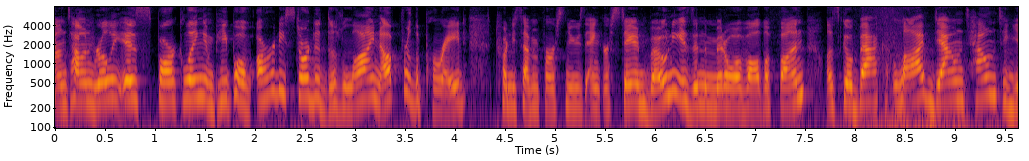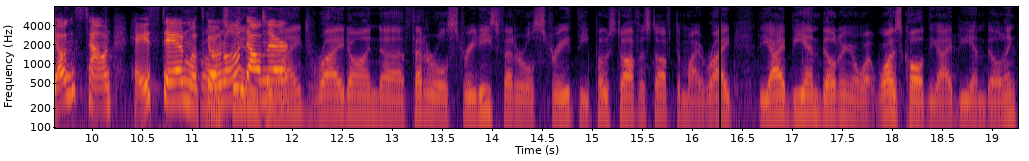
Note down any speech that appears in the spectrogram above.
Downtown really is sparkling and people have already started to line up for the parade. 27 First News anchor Stan Boney is in the middle of all the fun. Let's go back live downtown to Youngstown. Hey Stan, what's well, going on down tonight, there? Right on uh, Federal Street, East Federal Street, the post office off to my right, the IBM building, or what was called the IBM building,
